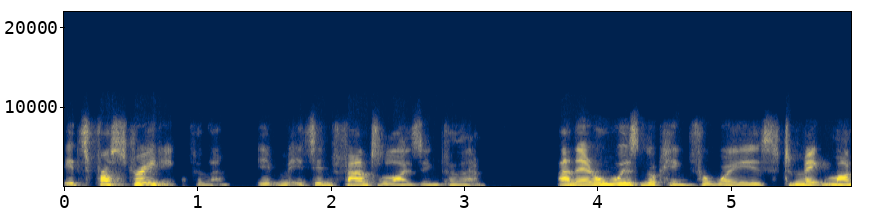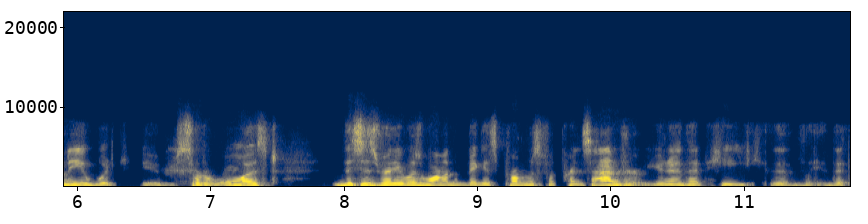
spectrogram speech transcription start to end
it's frustrating for them. It, it's infantilizing for them. and they're always looking for ways to make money, which sort of almost this is really was one of the biggest problems for Prince Andrew. You know that he that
